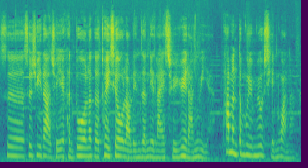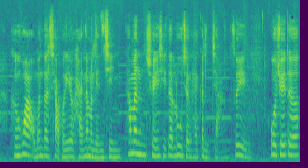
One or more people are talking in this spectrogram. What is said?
是社区大学也很多那个退休老年人也来学越南语啊，他们都没有没有嫌晚啊。何况我们的小朋友还那么年轻，他们学习的路程还更长，所以我觉得。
